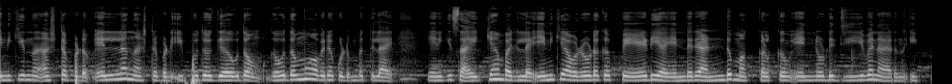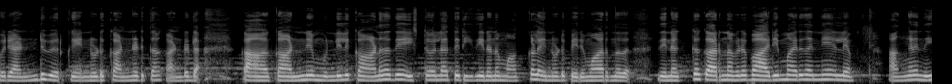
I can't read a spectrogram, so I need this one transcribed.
എനിക്ക് നഷ്ടപ്പെടും. എല്ലാം നഷ്ടപ്പെടും. ഇപ്പോൾ ഗൗതം ഗൗതമും അവരുടെ കുടുംബത്തിലായി. എനിക്ക് സഹിക്കാൻ പറ്റില്ല. എനിക്ക് അവരോടൊക്കെ പേടിയായി എന്റെ രണ്ട് മക്കൾക്കും എന്നോട് ജീവനായിരുന്നു. ഇപ്പോൾ രണ്ടുപേർക്കും എന്നോട് കണ്ണെടുത്താൽ കണ്ടില്ല. കണ്ണിന് മുന്നിൽ കാണുന്നതേ ഇഷ്ടമില്ലാത്ത രീതിയിലാണ് മക്കൾ എന്നോട് പെരുമാറുന്നത്. ഇതിനൊക്കെ കാരണം അവരുടെ ഭാര്യമാർ തന്നെയല്ലേ. അങ്ങനെ നീ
